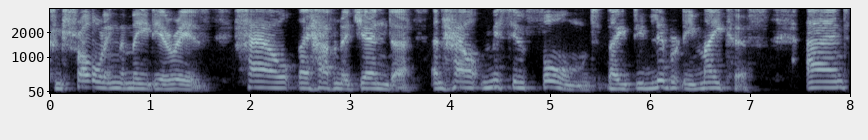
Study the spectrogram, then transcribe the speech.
controlling the media is, how they have an agenda, and how misinformed they deliberately make us, and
